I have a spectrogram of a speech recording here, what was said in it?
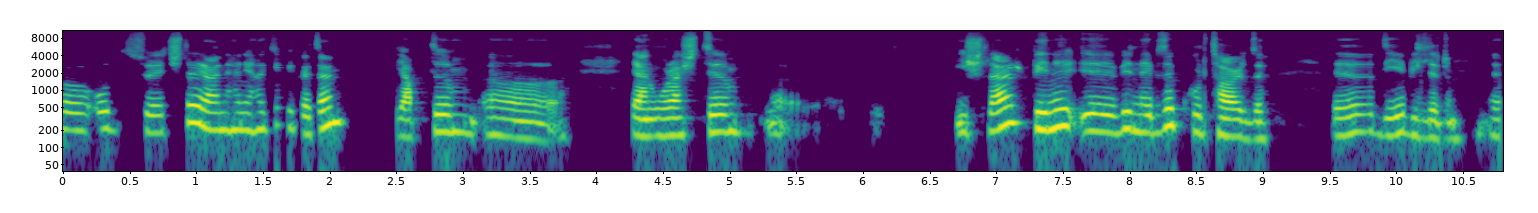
O, o süreçte yani hani hakikaten yaptığım e, yani uğraştığım e, işler beni e, bir nebze kurtardı e, diyebilirim. E,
